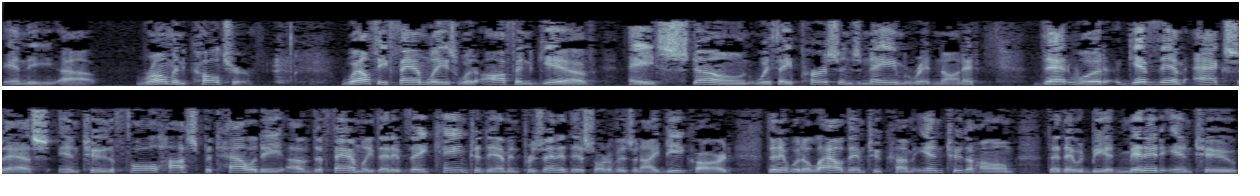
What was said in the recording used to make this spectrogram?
in the uh, Roman culture, wealthy families would often give a stone with a person's name written on it that would give them access into the full hospitality of the family. That if they came to them and presented this sort of as an ID card, then it would allow them to come into the home, that they would be admitted into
